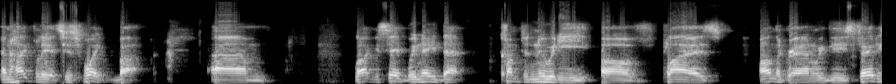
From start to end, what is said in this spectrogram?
and hopefully it's this week. But um, like you said, we need that continuity of players on the ground. We've used 30,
